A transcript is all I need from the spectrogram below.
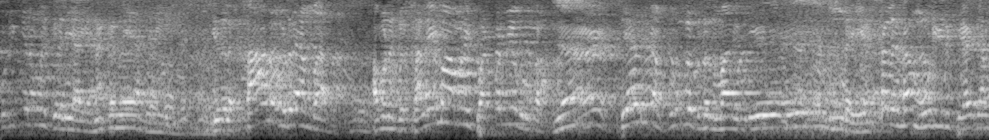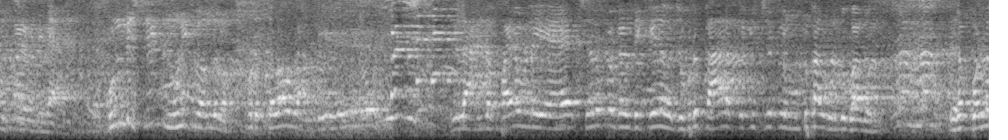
குடிக்கிறவன் கேளியா? எனக்கு என்னையா தெரியும்? இதுல காலை விடுறான் பாரு. அவனுக்கு கலைமாமணி பட்டமே கொடுக்கலாம். தேடுவேன் புழுங்க கிட்ட மாதிரி இந்த எட்டலைன்னா மூடிட்டு பேசாம உட்கார வேண்டியதா? குண்டு நுனிக்கு வந்துடும் தொலைவு அப்படியே இல்ல அந்த பயவுடைய செருப்பை கழட்டி கீழே வச்சுவிட்டு காலை தூக்கி சீட்டில் முட்டுக்கால் கொடுத்து உட்காந்துரும். இதுல கொள்ள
